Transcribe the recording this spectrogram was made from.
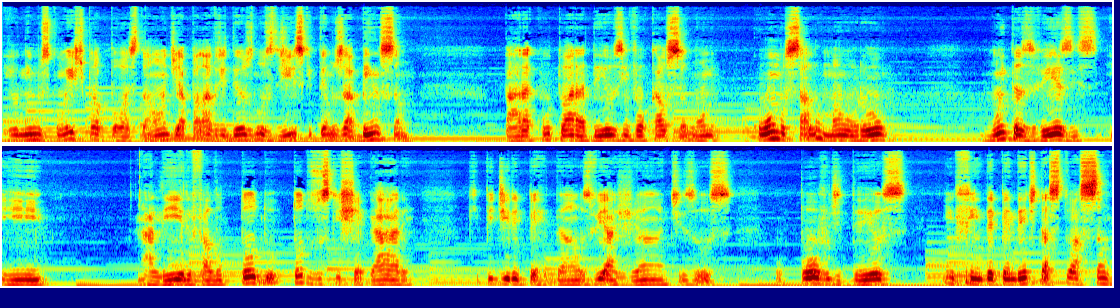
reunimos com este propósito, onde a palavra de Deus nos diz que temos a bênção para cultuar a Deus, invocar o seu nome como Salomão orou muitas vezes e ali ele falou todo, todos os que chegarem, que pedirem perdão, os viajantes, os, o povo de Deus, enfim, independente da situação,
